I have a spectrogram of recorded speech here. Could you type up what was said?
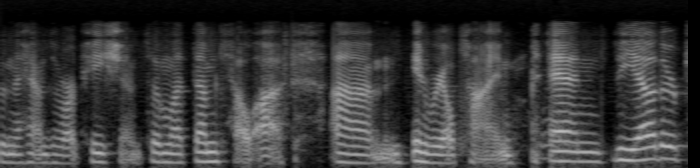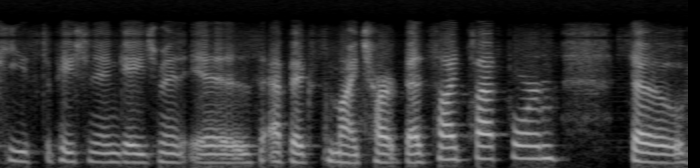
in the hands of our patients and let them tell us um, in real time. And the other piece to patient engagement is Epic's MyChart bedside platform so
